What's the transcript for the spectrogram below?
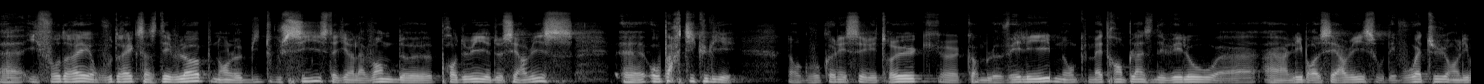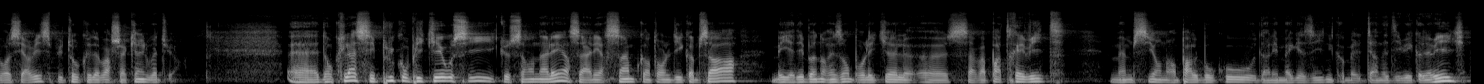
euh, il faudrait, on voudrait que ça se développe dans le B2C, c'est-à-dire la vente de produits et de services euh, aux particuliers. Donc vous connaissez les trucs euh, comme le Vélib, donc mettre en place des vélos à, libre service ou des voitures en libre service plutôt que d'avoir chacun une voiture. donc là, c'est plus compliqué aussi que ça en a l'air. Ça a l'air simple quand on le dit comme ça, mais il y a des bonnes raisons pour lesquelles ça va pas très vite, même si on en parle beaucoup dans les magazines comme Alternative économique.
